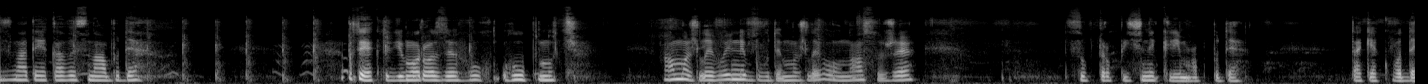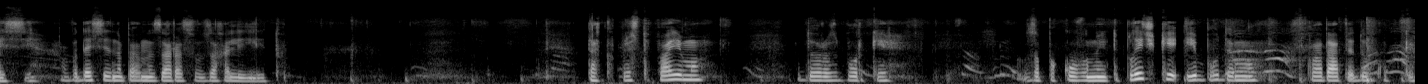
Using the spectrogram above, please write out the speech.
знати, яка весна буде. От як тоді морози гупнуть. А можливо і не буде. Можливо, у нас вже субтропічний клімат буде так як в Одесі. А в Одесі, напевно, зараз взагалі літо. Так, приступаємо до розборки запакованої теплички і будемо складати до кубки.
